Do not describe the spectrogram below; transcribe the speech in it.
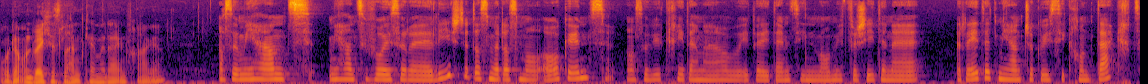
und welches Land käme da in Frage? Also wir haben, wir haben auf unserer Liste, dass wir das mal angehen. Also wirklich dann auch eben in dem Sinne mal mit verschiedenen reden, wir haben schon gewisse Kontakte,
